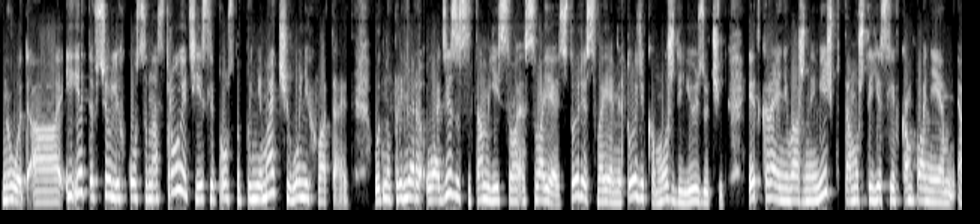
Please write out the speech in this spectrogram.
Ну вот, а, и это все легко сонастроить, если просто понимать, чего не хватает. Вот, например, у Адизеса там есть своя история, своя методика, можно ее изучить. Это крайне важная вещь, потому что если в компании а,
